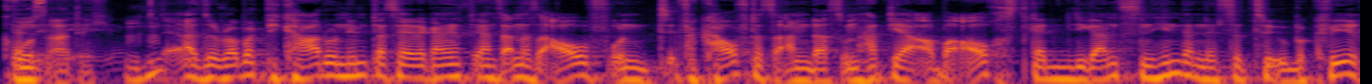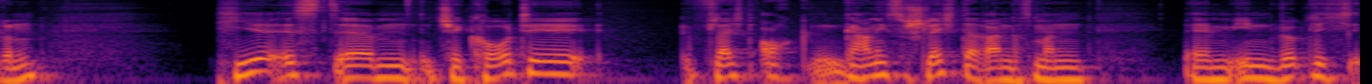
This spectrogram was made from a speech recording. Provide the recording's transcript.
Großartig. Mhm. Also Robert Picardo nimmt das ja ganz, ganz anders auf und verkauft das anders und hat ja aber auch die ganzen Hindernisse zu überqueren. Hier ist ähm, Chakotay vielleicht auch gar nicht so schlecht daran, dass man ähm, ihn wirklich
